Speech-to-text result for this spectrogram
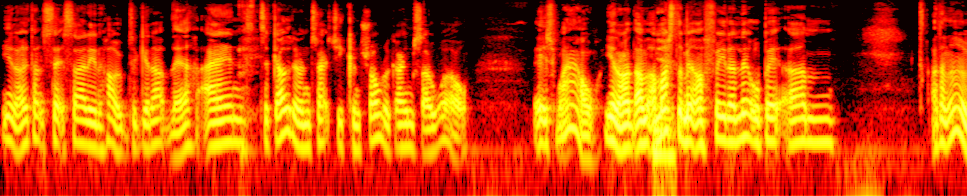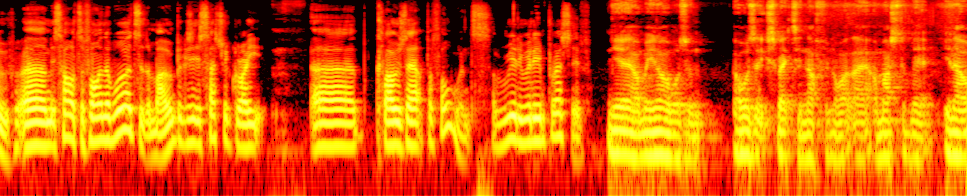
you know, don't set sail in hope to get up there and to go there and to actually control the game so well. It's wow. You know, I, I must admit, I feel a little bit. Um, I don't know. Um, it's hard to find the words at the moment because it's such a great uh, close-out performance. Really, really impressive. Yeah, I mean, I wasn't, I wasn't expecting nothing like that. I must admit, you know,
